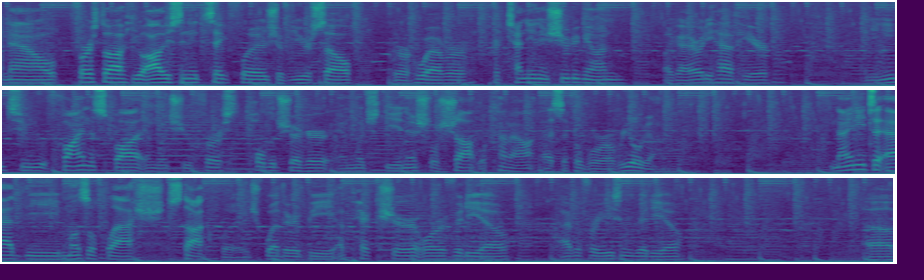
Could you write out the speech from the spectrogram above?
Now, first off, you obviously need to take footage of yourself or whoever pretending to shoot a gun, like I already have here and you need to find the spot in which you first pull the trigger in which the initial shot will come out as if it were a real gun. Now you need to add the muzzle flash stock footage, whether it be a picture or a video. I prefer using video. Uh,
